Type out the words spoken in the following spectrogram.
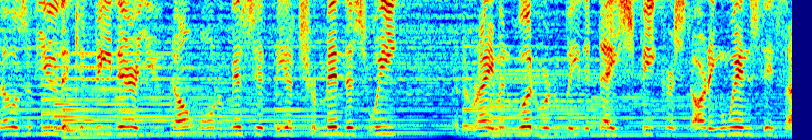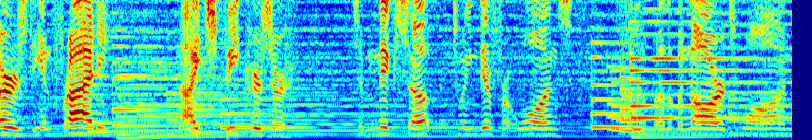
Those of you that can be there, you don't want to miss it. Be a tremendous week. Brother Raymond Woodward will be the day speaker starting Wednesday, Thursday, and Friday. Night speakers are, it's a mix up between different ones. Uh, Brother Bernard's one, and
